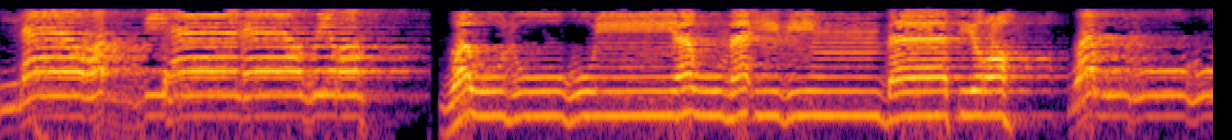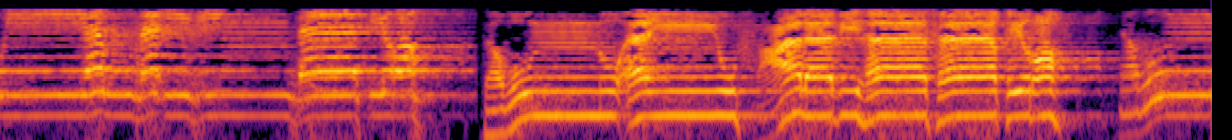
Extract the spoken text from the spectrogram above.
إلى ربها ناظرة. ووجوه يومئذ باسرة. ووجوه يومئذ باسرة. تظن أن يفعل بها فاقرة. تظن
